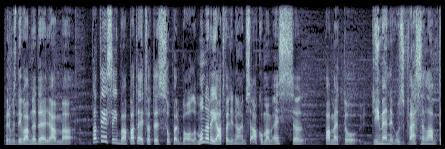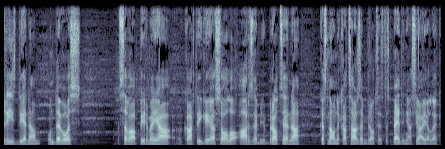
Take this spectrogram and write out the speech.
Pirms divām nedēļām, patiesībā pateicoties Superbolam un arī atvaļinājuma sākumam, es pametu ģimeni uz veselām trīs dienām un devos savā pirmajā kārtīgajā solo ārzemju braucienā, kas nav nekāds ārzemju brauciens, tas pēdiņās jāieliek.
